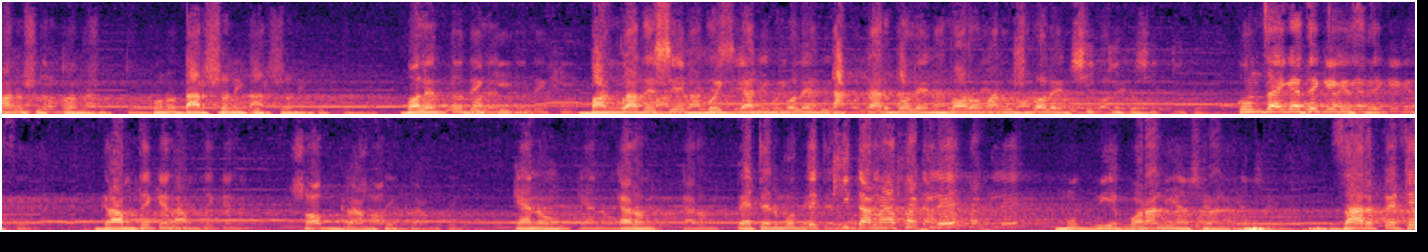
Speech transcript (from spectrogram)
মানুষ উঠতো না, কোন দার্শনিক উঠতো বলেন তো দেখি, বাংলাদেশে বৈজ্ঞানিক বলেন, ডাক্তার বলেন, বড় মানুষ বলেন, শিক্ষিত, কোন জায়গা থেকে গেছে? গ্রাম থেকে নাম থেকে সব গ্রাম থেকে। কেন? কারণ কারণ পেটের মধ্যে খিদা না থাকলে মুখ দিয়ে পরানি আসে না। যার পেটে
